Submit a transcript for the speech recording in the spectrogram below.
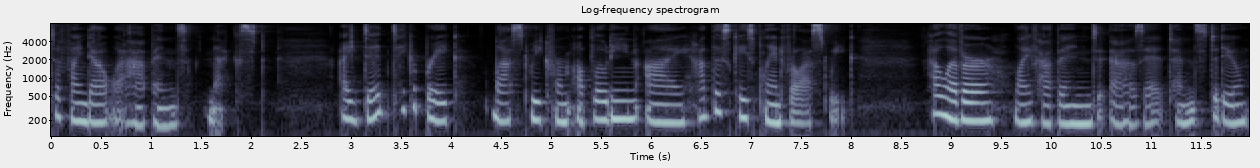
to find out what happens next. I did take a break last week from uploading. I had this case planned for last week. However, life happened as it tends to do.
